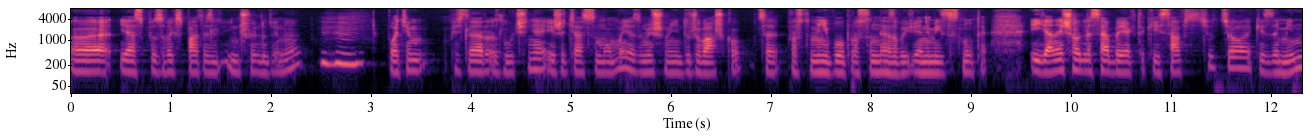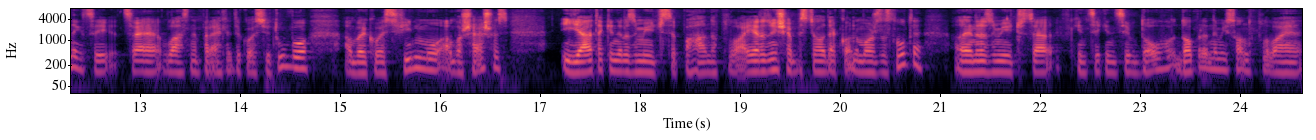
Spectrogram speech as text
Е, Я звик спати з іншою людиною. Угу. Потім після розлучення і життя самому, я зрозумів, що мені дуже важко. Це просто мені було просто незвично, я не міг заснути. І я знайшов для себе як такий сабститут цього, якийсь замінник. Це, це власне перегляд якогось ютубу, або якогось фільму, або ще щось. І я так і не розумію, чи це погано впливає. Я розумію, що я без цього деколи не можу заснути, але я не розумію, чи це в кінці кінців довго добре на мій сон впливає.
